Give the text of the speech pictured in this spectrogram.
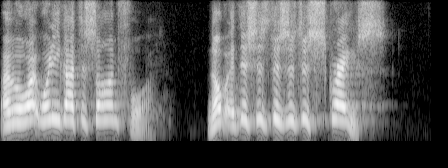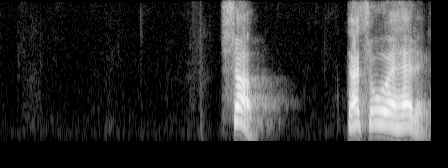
I mean, what, what do you got this on for? No, this is this is disgrace. So that's where we're heading.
